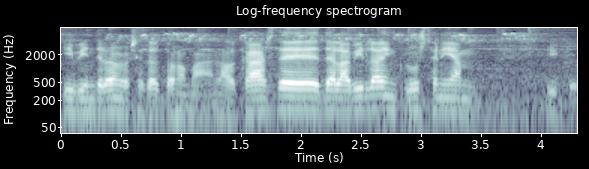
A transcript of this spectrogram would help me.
i vindre a la Universitat Autònoma. En el cas de, de la vila inclús teníem, i que,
